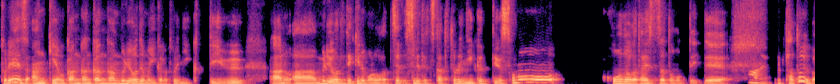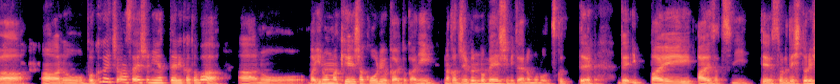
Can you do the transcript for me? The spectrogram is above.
とりあえず案件をガンガンガンガン無料でもいいから取りに行くっていう、あの、あー無料でできるものは全全て使って取りに行くっていう、その行動が大切だと思っていて、はい。例えば、あの、僕が一番最初にやったやり方は、あの、まあ、いろんな経営者交流会とかに、なんか自分の名刺みたいなものを作って、で、いっぱい挨拶に行って、それで一人一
